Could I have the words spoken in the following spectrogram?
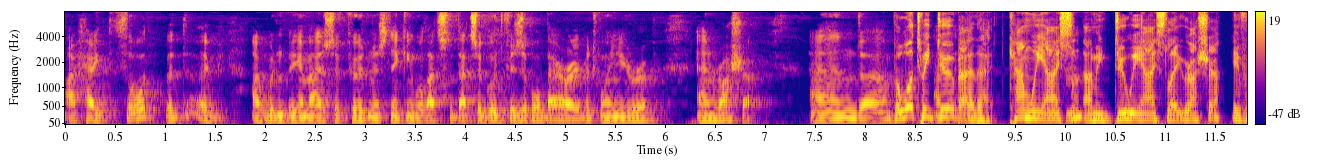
I hate the thought, but I, I wouldn't be amazed if Putin is thinking, well, that's, that's a good physical barrier between Europe and Russia. And uh, but what do we do about that? Can we isolate? Hmm? I mean, do we isolate Russia if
